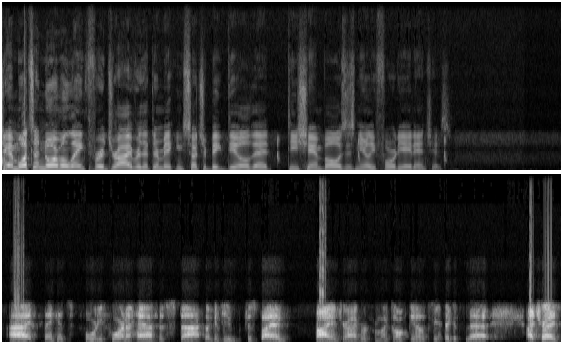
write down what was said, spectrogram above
Jim, what's a normal length for a driver that they're making such a big deal that DeChambeau's is nearly 48 inches? I think it's 44 and a half is stock. Like if you just buy a buy a driver from like Golf Galaxy, I think it's that. I tried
